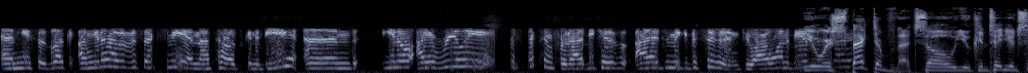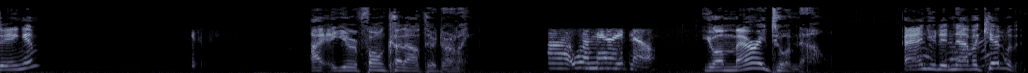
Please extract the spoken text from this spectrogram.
And he said, look, I'm going to have a vasectomy, and that's how it's going to be. And, you know, I really respect him for that because I had to make a decision. Do I want to be a You vasectomy? respect him for that, so you continued seeing him? I, your phone cut out there, darling. Uh, we're married now. You are married to him now. And you didn't have a kid with him.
